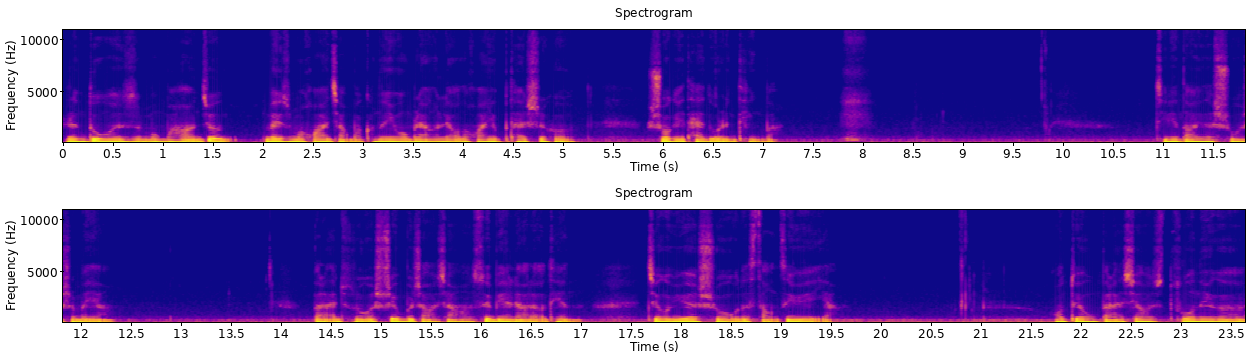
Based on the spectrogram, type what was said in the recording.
人多或者是我们好像就没什么话讲吧？可能因为我们两个聊的话也不太适合说给太多人听吧。今天到底在说什么呀？本来就是我睡不着，想要随便聊聊天的，结果越说我的嗓子越哑。哦，对，我本来是要做那个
